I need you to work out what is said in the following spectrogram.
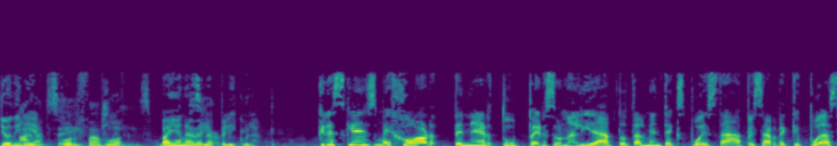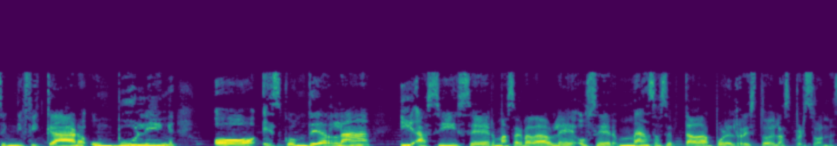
Yo diría, por favor, vayan a ver la película. ¿Crees que es mejor tener tu personalidad totalmente expuesta a pesar de que pueda significar un bullying o esconderla y así ser más agradable o ser más aceptada por el resto de las personas.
